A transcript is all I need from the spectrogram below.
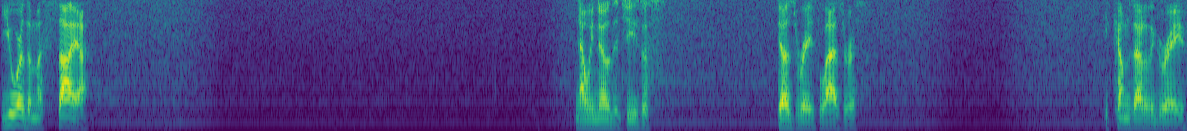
you are the Messiah. Now we know that Jesus does raise Lazarus. He comes out of the grave.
